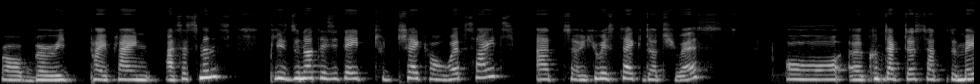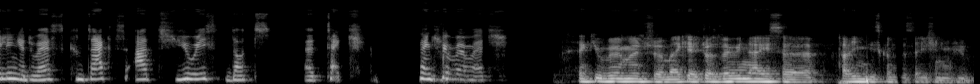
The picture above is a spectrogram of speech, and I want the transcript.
for buried pipeline assessments, please do not hesitate to check our website at uh, uristech.us or uh, contact us at the mailing address contact at urist.tech. Thank you very much. Thank you very much, uh, Michael. It was very nice uh, having this conversation with you.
